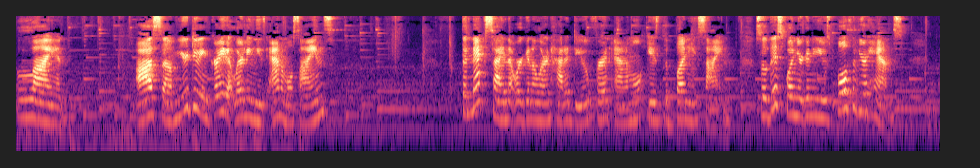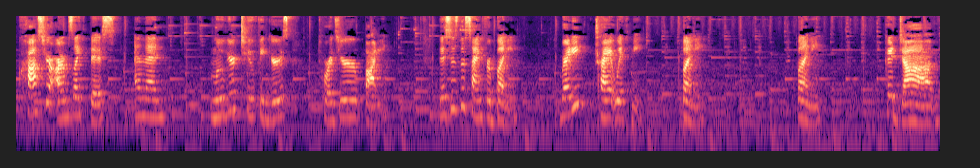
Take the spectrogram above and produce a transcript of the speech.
Lion. Awesome, you're doing great at learning these animal signs. The next sign that we're gonna learn how to do for an animal is the bunny sign. So this one, you're gonna use both of your hands. Cross your arms like this, and then move your two fingers towards your body. This is the sign for bunny. Ready? Try it with me. Bunny. Bunny. Good job.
